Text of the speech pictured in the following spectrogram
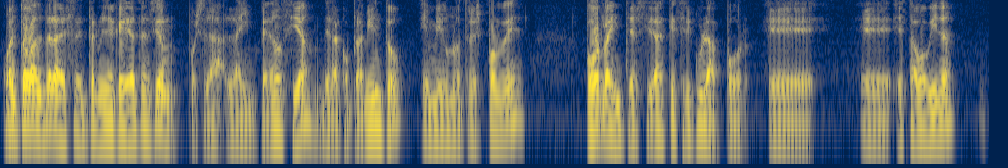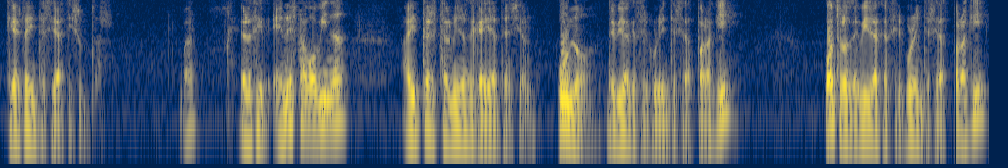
¿Cuánto valdrá ese término de caída de tensión? Pues será la impedancia del acoplamiento M13 por D por la intensidad que circula por eh, eh, esta bobina, que es la intensidad I sub 2. Es decir, en esta bobina hay tres términos de caída de tensión. Uno debido a que circula intensidad por aquí, otro debido a que circula intensidad por aquí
